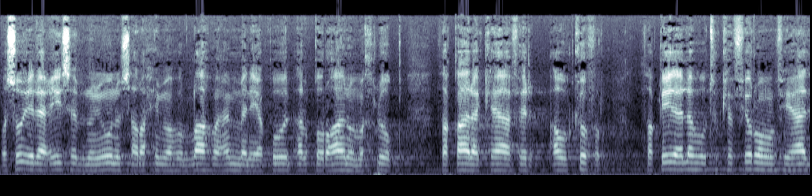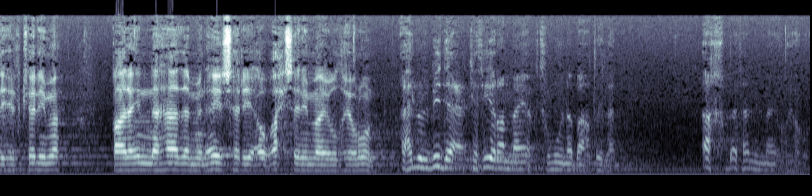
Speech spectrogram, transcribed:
وسئل عيسى بن يونس رحمه الله عمن يقول القرآن مخلوق فقال كافر أو كفر. فقيل له تكفرهم في هذه الكلمة؟ قال إن هذا من أيسر أو أحسن ما يظهرون. أهل البدع كثيرا ما يكتمون باطلا أخبث مما يظهرون.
